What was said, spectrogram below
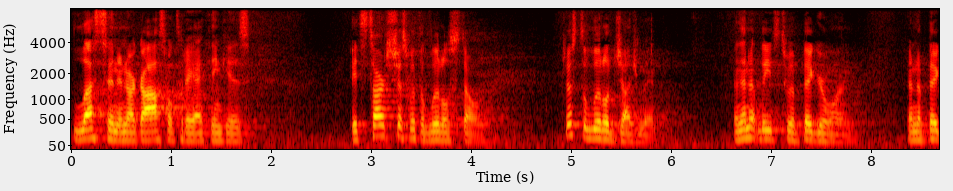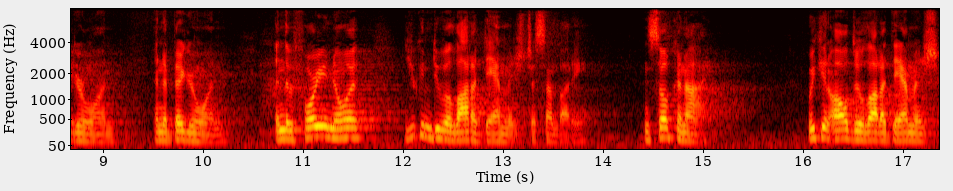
lesson in our gospel today, I think, is it starts just with a little stone, just a little judgment. And then it leads to a bigger one, and a bigger one, and a bigger one. And before you know it, you can do a lot of damage to somebody. And so can I. We can all do a lot of damage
